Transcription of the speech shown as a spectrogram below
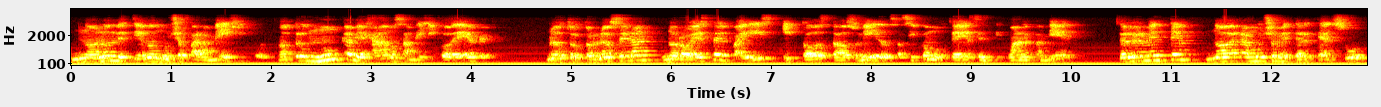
no nos metíamos mucho para México. Nosotros nunca viajábamos a México de DF. Nuestros torneos eran noroeste del país y todo Estados Unidos, así como ustedes en Tijuana también. Entonces realmente no era mucho meterte al sur.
